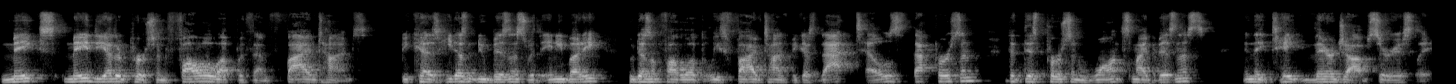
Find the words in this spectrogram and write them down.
makes made the other person follow up with them five times because he doesn't do business with anybody who doesn't follow up at least five times because that tells that person that this person wants my business and they take their job seriously.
